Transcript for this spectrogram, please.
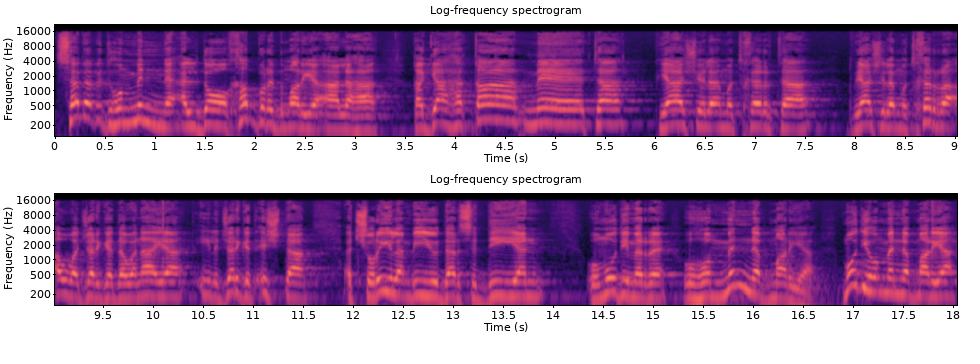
سبب هم من الدو خبر دماريا آلها. قجاها قامتا بياشلة متخرتا. بياشلة متخرة أو جرقة دوانايا إلى جرقة إشتا تشريلا بيو درس الديا ومودي مرة وهم منا بمريا مودي هم منا بمريا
